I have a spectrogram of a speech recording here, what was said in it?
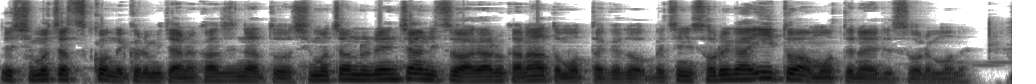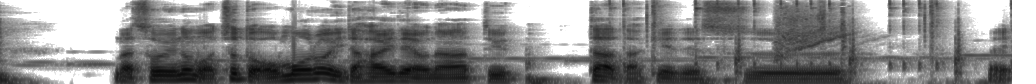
で、下茶突っ込んでくるみたいな感じになると、下茶の連チャン率は上がるかなと思ったけど、別にそれがいいとは思ってないです、俺もね。まあそういうのもちょっとおもろい打敗だよなって言っただけです。はい。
